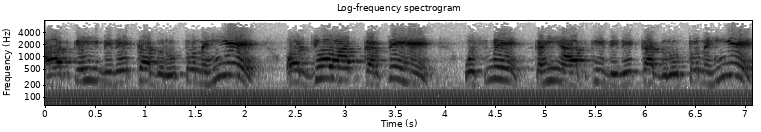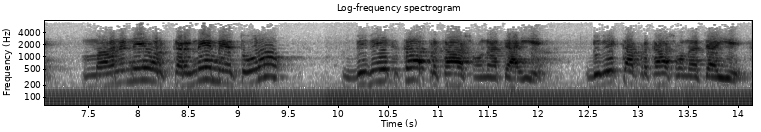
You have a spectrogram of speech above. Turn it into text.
आपके ही विवेक का विरोध तो नहीं है, और जो आप करते हैं, उसमें कहीं आपके विवेक का विरोध तो नहीं है। मानने और करने में तो विवेक का प्रकाश होना चाहिए, विवेक का प्रकाश होना चाहिए।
